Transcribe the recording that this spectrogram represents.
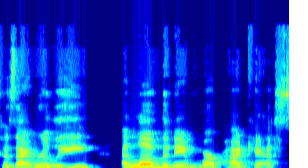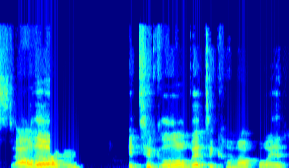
because I really I love the name of our podcast, although mm-hmm. it took a little bit to come up with.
